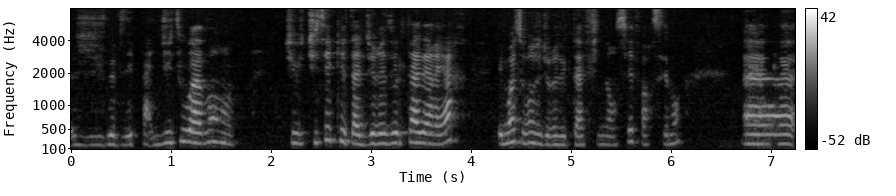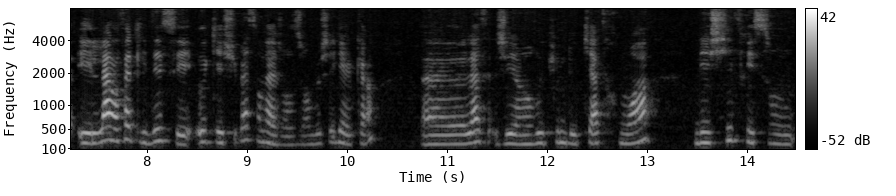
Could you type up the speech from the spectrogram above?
je le faisais pas du tout avant. Tu, tu sais que tu as du résultat derrière. Et moi, souvent, j'ai du résultat financier, forcément. Euh, et là, en fait, l'idée, c'est, OK, je suis pas en agence, j'ai embauché quelqu'un. Euh, là, j'ai un recul de 4 mois. Les chiffres, ils sont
